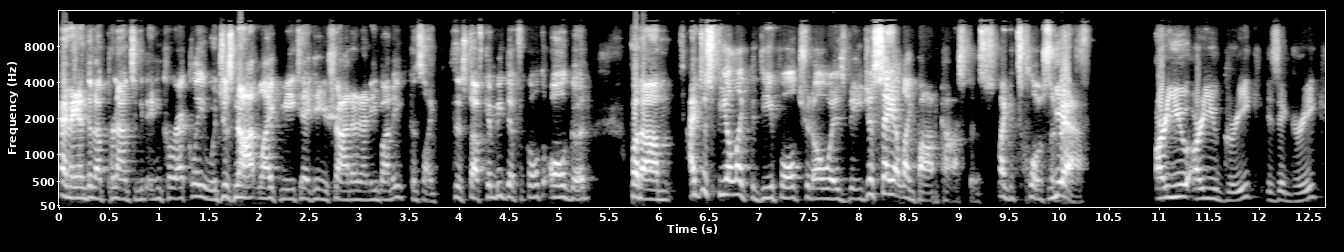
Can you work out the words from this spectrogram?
And I ended up pronouncing it incorrectly, which is not like me taking a shot at anybody because like this stuff can be difficult, all good. But um, I just feel like the default should always be just say it like Bob Costas, like it's close enough. Yeah. Are you are you Greek? Is it Greek?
